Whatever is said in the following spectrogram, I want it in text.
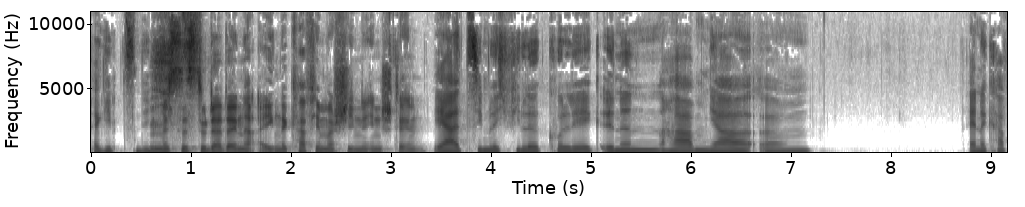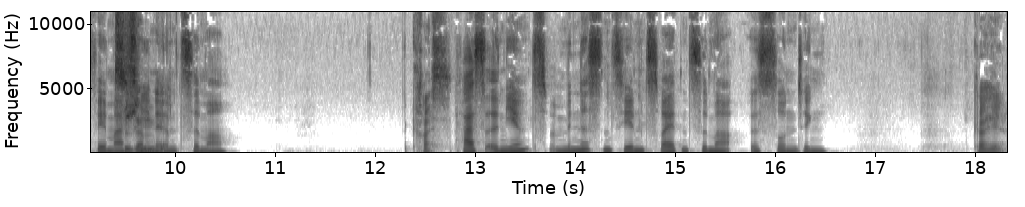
Da gibt's nicht. müsstest du da deine eigene Kaffeemaschine hinstellen? Ja, ziemlich viele KollegInnen haben ja ähm, eine Kaffeemaschine Zusammenge- im Zimmer. Krass. Fast in jedem, mindestens jedem zweiten Zimmer ist so ein Ding. Geil.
